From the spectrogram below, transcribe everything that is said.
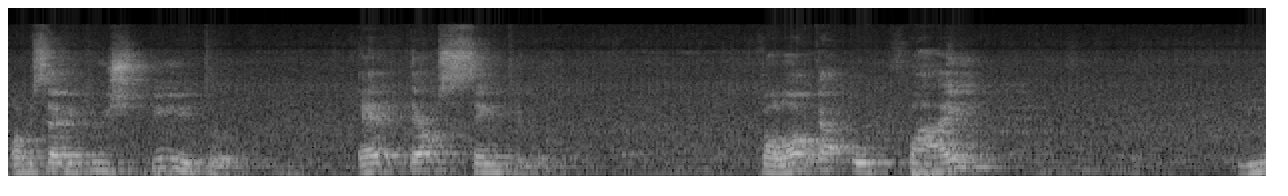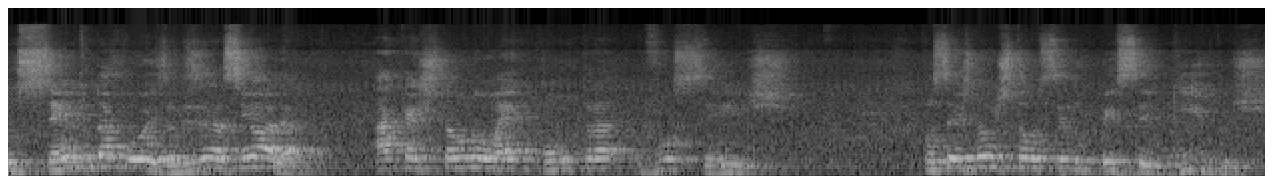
Observe que o Espírito é teocêntrico. Coloca o pai no centro da coisa, dizendo assim: olha, a questão não é contra vocês. Vocês não estão sendo perseguidos,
